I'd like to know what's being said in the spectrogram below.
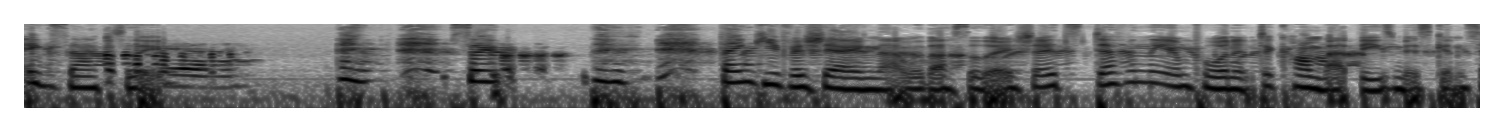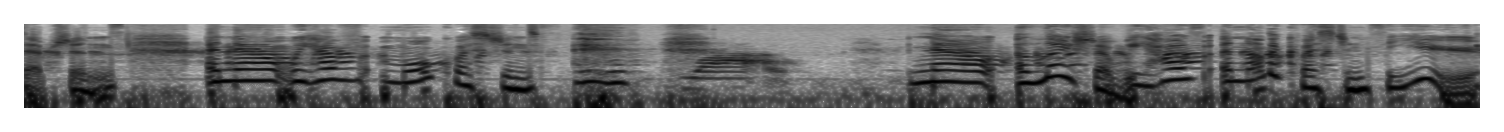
exactly. Yeah. So, thank you for sharing that with us, Alosha. It's definitely important to combat these misconceptions. And now we have more questions. Wow. Now, Alosha, we have another question for you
